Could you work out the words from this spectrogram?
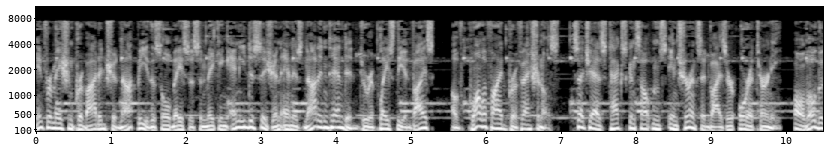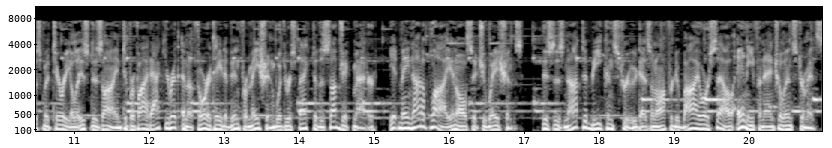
Information provided should not be the sole basis in making any decision and is not intended to replace the advice, of qualified professionals, such as tax consultants, insurance advisor, or attorney. Although this material is designed to provide accurate and authoritative information with respect to the subject matter, it may not apply in all situations. This is not to be construed as an offer to buy or sell any financial instruments.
